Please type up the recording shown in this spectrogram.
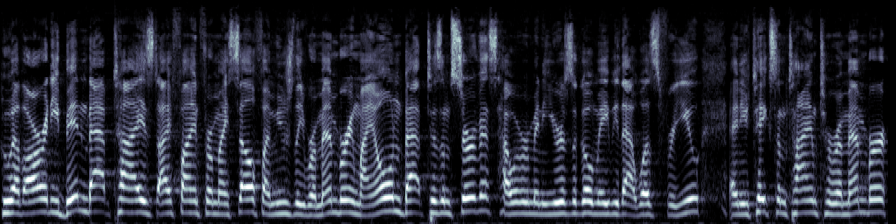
who have already been baptized, I find for myself, I'm usually remembering my own baptism service, however many years ago maybe that was for you. And you take some time to remember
